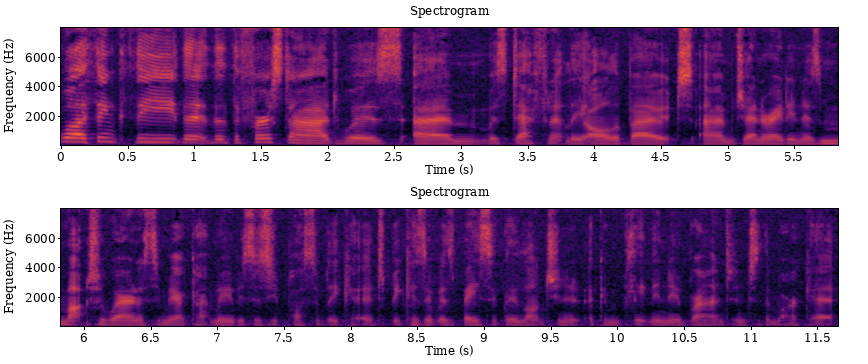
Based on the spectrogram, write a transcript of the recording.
Well, I think the, the, the, the first ad was um, was definitely all about um, generating as much awareness of Meerkat movies as you possibly could, because it was basically launching a, completely new brand into the market.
